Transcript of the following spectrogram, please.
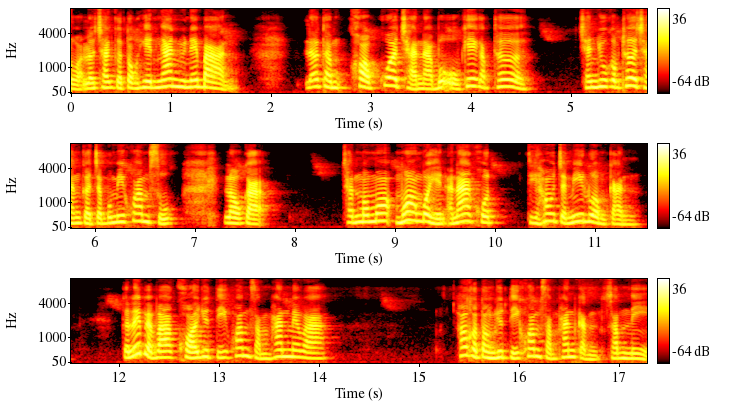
ลอด แล้วฉันก็ต้องเฮ็ดงานอยู่ในบ้าน แล้วถ้าครอบครัวฉันน่ะบ่โอเคกับเธอ ฉันอยู่กับเธอฉันก็จะบ่มีความสุข เราก็ฉันมองมองบ่เห็นอนาคตที่เฮาจะมีร่วมกัน ก็เลยแบบว่าขอยุติความสัมพันธ์แม่ว่าเฮาก็ต้องยุติความสัมพันธ์กันซ้ำนี้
